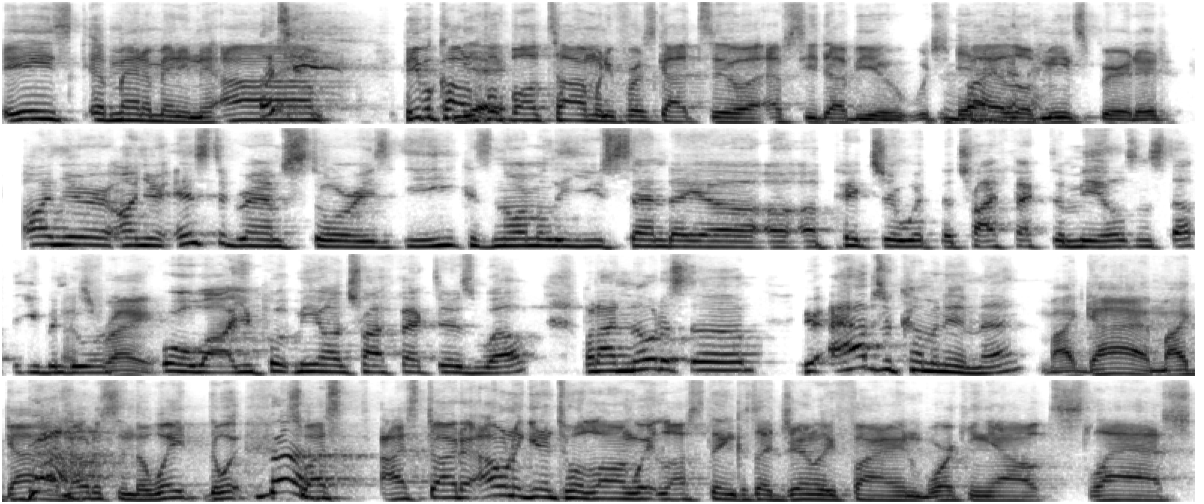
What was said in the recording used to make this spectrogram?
He's a man of many names. Um, people called him football Tom when he first got to uh, FCW, which is probably Yeah. a little mean spirited. on your on your Instagram stories, E, because normally you send a, uh, a a picture with the trifecta meals and stuff that you've been That's doing right. for a while. You put me on trifecta as well, but I noticed uh your abs are coming in, man. My guy, my guy. Bruh. Noticing the weight. The weight. Bruh. So I, I started. I want to get into a long weight loss thing because I generally find working out slash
